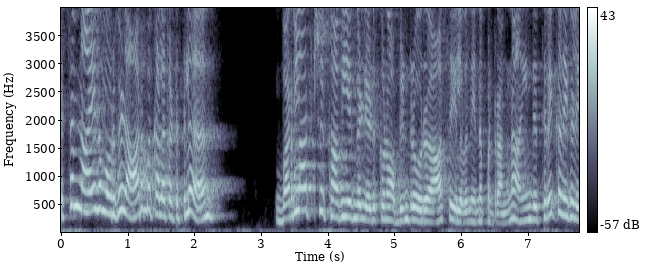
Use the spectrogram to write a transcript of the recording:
எஸ் எம் நாயகம் அவர்கள் ஆரம்ப காலகட்டத்தில் வரலாற்று காவியங்கள் எடுக்கணும் அப்படின்ற ஒரு ஆசையில் வந்து என்ன பண்ணுறாங்கன்னா இந்த திரைக்கதைகளை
